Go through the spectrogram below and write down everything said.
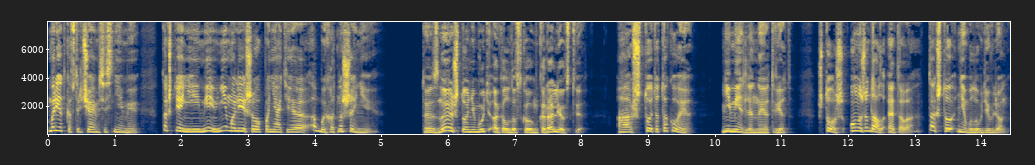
Мы редко встречаемся с ними, так что я не имею ни малейшего понятия об их отношении». «Ты знаешь что-нибудь о колдовском королевстве?» «А что это такое?» Немедленный ответ. Что ж, он ожидал этого, так что не был удивлен.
